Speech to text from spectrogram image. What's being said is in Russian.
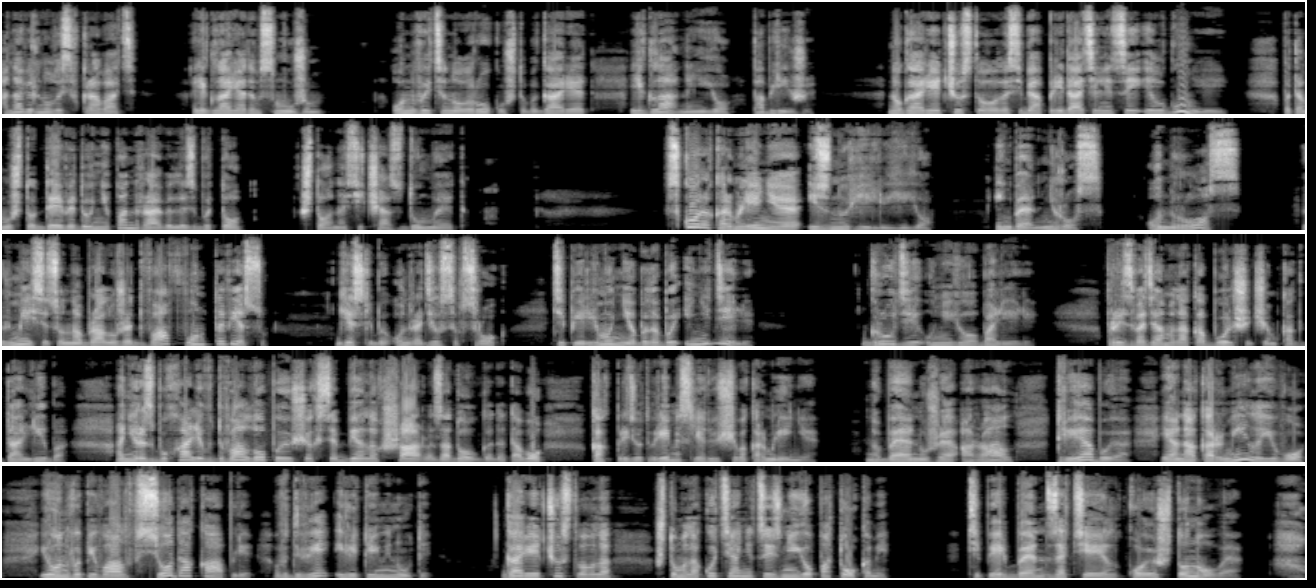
Она вернулась в кровать, легла рядом с мужем. Он вытянул руку, чтобы Гарриет легла на нее поближе. Но Гарриет чувствовала себя предательницей и лгуньей, потому что Дэвиду не понравилось бы то, что она сейчас думает. Скоро кормление изнурили ее, и Бен не рос. Он рос. В месяц он набрал уже два фунта весу. Если бы он родился в срок, теперь ему не было бы и недели. Груди у нее болели. Производя молока больше, чем когда-либо, они разбухали в два лопающихся белых шара задолго до того, как придет время следующего кормления. Но Бен уже орал, требуя, и она кормила его, и он выпивал все до капли в две или три минуты. Гарриет чувствовала, что молоко тянется из нее потоками. Теперь Бен затеял кое-что новое.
